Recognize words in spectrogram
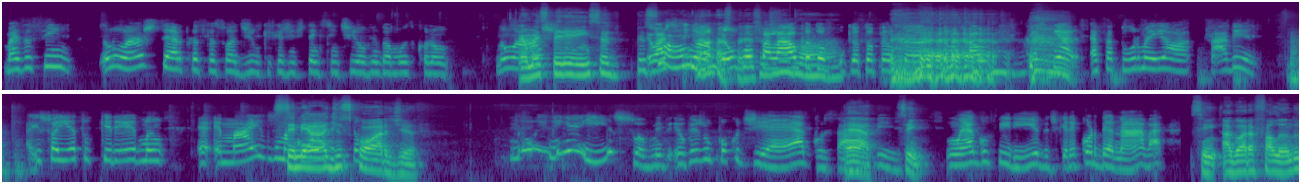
Mas assim, eu não acho certo que as pessoas digam o que, que a gente tem que sentir ouvindo a música ou não. Não É uma acho. experiência Eu pessoal, acho assim, né? ó, não vou experiência falar o que, eu tô, né? o que eu tô pensando. Eu não falo. Mas assim, ó, essa turma aí, ó, sabe? Isso aí é tu querer. man- É, é mais uma Semear a coisa que tão- discórdia. Não, e nem é isso. Eu vejo um pouco de ego, É, sabe? sim. Um ego ferido, de querer coordenar. Vai. Sim, agora falando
